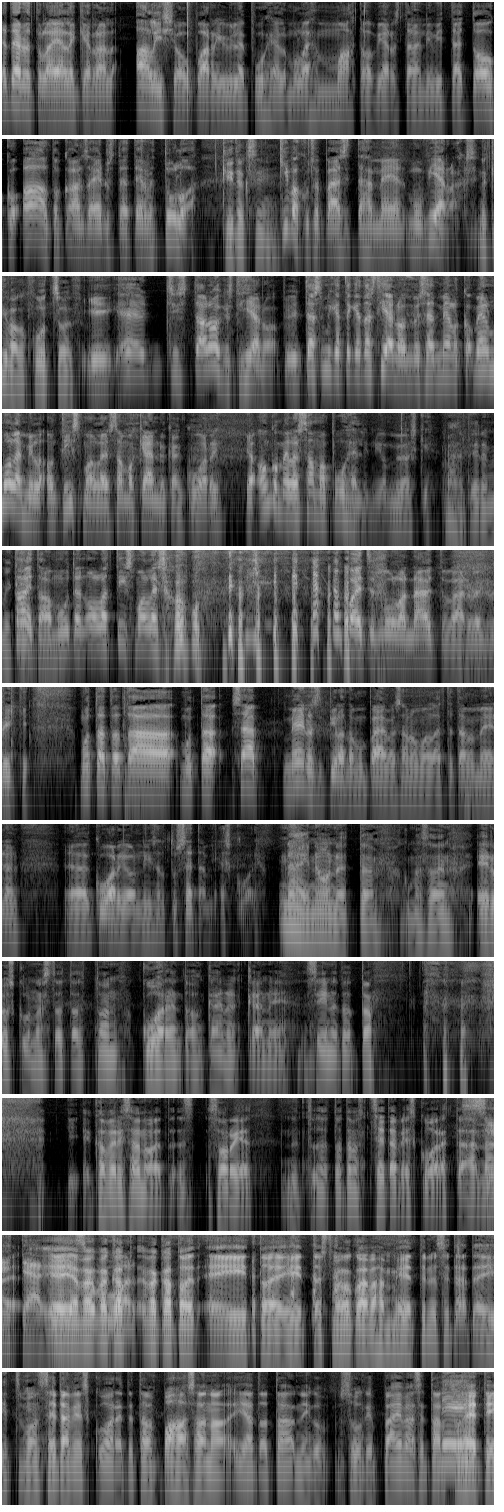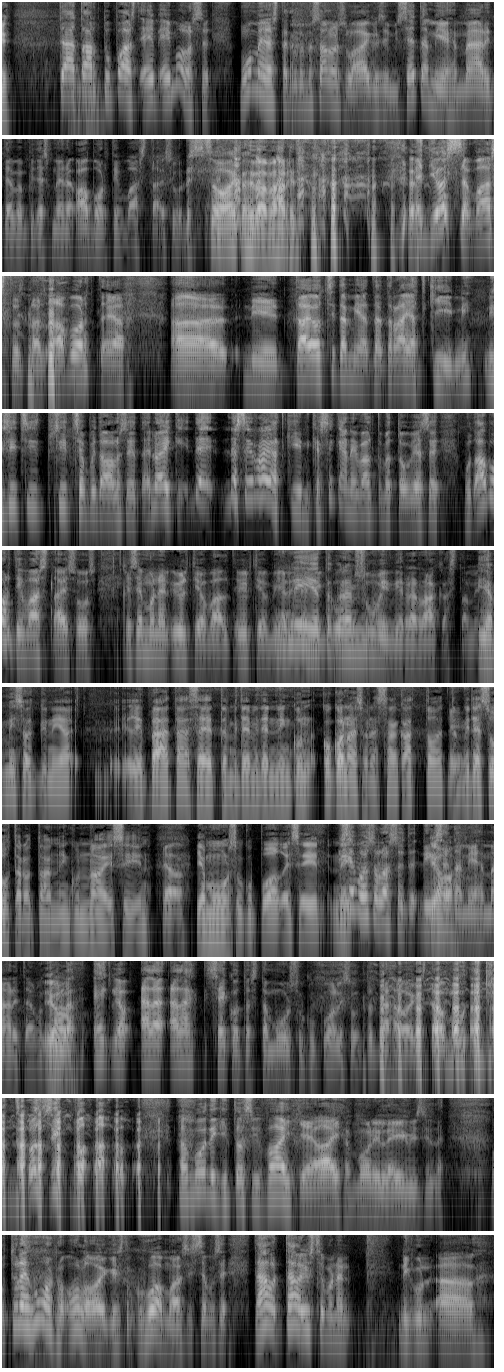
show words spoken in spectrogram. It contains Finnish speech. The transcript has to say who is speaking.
Speaker 1: Ja tervetuloa jälleen kerran Ali Show pari Yle puheelle. Mulla on ihan mahtava vieras täällä nimittäin Touko Aalto, kansanedustaja. Tervetuloa.
Speaker 2: Kiitoksia.
Speaker 1: Kiva, kun sä pääsit tähän meidän mun vieraaksi.
Speaker 2: No kiva, kun kutsuit.
Speaker 1: Ja, e, siis tää on oikeasti hienoa. Tässä mikä tekee tästä hienoa on se, että meillä, meillä molemmilla on tismalleen sama kännykän kuori. Ja onko meillä sama puhelin jo myöskin?
Speaker 2: Mä en tiedä mikä.
Speaker 1: Taitaa muuten olla tismalleen sama puhelin. Paitsi, että mulla on näyttö vähän rikki. Mutta, tota, mutta sä meinasit pilata mun päivän sanomalla, että tämä meidän kuori on niin sanottu setämieskuori.
Speaker 2: Näin on, että kun mä sain eduskunnasta tota, ton kuoren tuohon kännykkään, niin siinä tota, kaveri sanoi, että sori, että nyt tota, tämmöiset setämieskuoret tähän näin. Ja, ja mä, mä, kat, mä katsoin, että ei hitto, ei hitto. Sitten mä koko ajan vähän miettinyt sitä, että ei hitto, mulla on setämieskuoret, että tämä on paha sana ja tota, niin kuin sunkin päivää se tarttuu niin. heti
Speaker 1: tämä tarttuu pahasti. Ei, ei me olla se. Mun mielestä, kuten mä sanoin sulla aikaisemmin, setämiehen määritelmä pitäisi mennä abortin vastaisuudessa.
Speaker 2: Se on aika hyvä määritelmä.
Speaker 1: Et jos sä vastustaa abortteja, Niin, tai oot sitä mieltä, että rajat kiinni, niin sit, sit, sit se pitää olla se, että no ei, ne, ne se rajat kiinni, sekään ei välttämättä ole vielä se, mutta abortin vastaisuus ja semmoinen yltiömielinen niin, niin kuin, suvivirren rakastaminen.
Speaker 2: Ja misogynia ylipäätään se, että miten, miten niin kuin kokonaisuudessaan katsoo, että niin. miten suhtaudutaan niin kuin naisiin Joo. ja muun sukupuolisiin.
Speaker 1: Niin, niin se voisi olla se, niin Joo. miehen määritelmä. Joo. Kyllä. Ei, älä, älä sekoita sitä muun sukupuolisuutta tähän oikeastaan. Muutenkin tosi muutenkin tosi vaikea aihe monille ihmisille. Mutta tulee huono olo oikeasti, kun huomaa siis semmoisen... Tämä on, tämä on just semmoinen... Niin kun, äh,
